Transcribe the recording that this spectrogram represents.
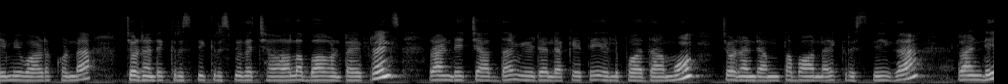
ఏమీ వాడకుండా చూడండి. క్రిస్పీ క్రిస్పీగా చాలా బాగుంటాయి ఫ్రెండ్స్. రండి చేద్దాం వీడియోలోకైతే వెళ్ళిపోదాము. చూడండి ఎంత బాగున్నాయి క్రిస్పీగా. రండి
